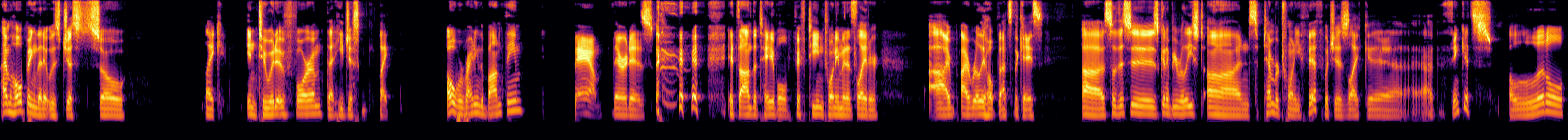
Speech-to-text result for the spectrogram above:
I'm hoping that it was just so like intuitive for him that he just like, oh, we're writing the Bond theme bam, there it is. it's on the table 15, 20 minutes later. I, I really hope that's the case. Uh, so this is going to be released on September 25th, which is like, uh, I think it's a little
